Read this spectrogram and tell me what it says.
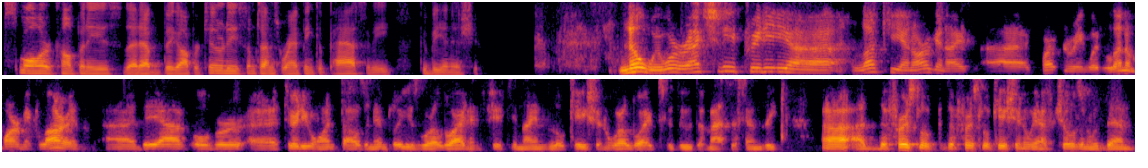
smaller companies that have big opportunities sometimes ramping capacity could be an issue no we were actually pretty uh, lucky and organized uh, partnering with linamar mclaren uh, they have over uh, 31,000 employees worldwide and 59 locations worldwide to do the mass assembly. Uh, the first lo- the first location we have chosen with them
